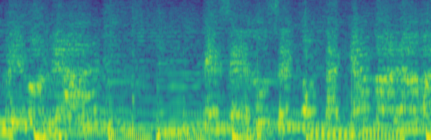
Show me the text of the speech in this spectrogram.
Primordial que seduce contagiando a la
